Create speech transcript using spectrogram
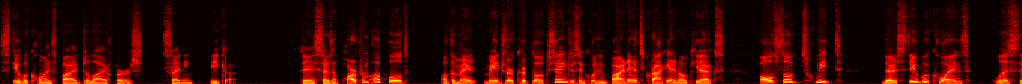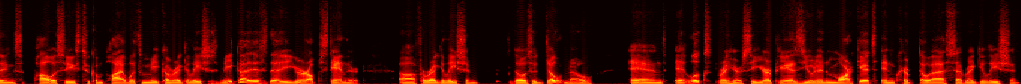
stablecoins by July 1st, citing MiCA. Okay, it says apart from Uphold, other ma- major crypto exchanges, including Binance, Kraken, and OKX, also tweaked their stablecoins listings policies to comply with MiCA regulations. MiCA is the Europe standard uh, for regulation. For those who don't know, and it looks right here. See, Europeans Union Markets and Crypto Asset Regulation.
